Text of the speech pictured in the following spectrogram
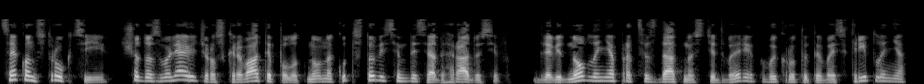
це конструкції, що дозволяють розкривати полотно на кут 180 градусів. Для відновлення працездатності двері викрутити весь кріплення.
